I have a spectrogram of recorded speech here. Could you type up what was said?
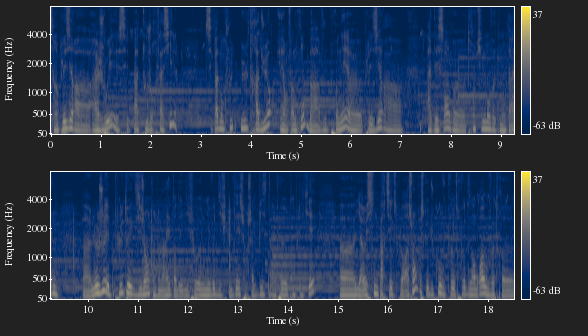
c'est un plaisir à, jouer, c'est pas toujours facile, c'est pas non plus ultra dur, et en fin de compte, bah, vous prenez euh, plaisir à, descendre euh, tranquillement votre montagne. Euh, le jeu est plutôt exigeant quand on arrive dans des niveaux de difficulté sur chaque piste un peu compliqué. Il y a aussi une partie exploration, parce que du coup, vous pouvez trouver des endroits où votre,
